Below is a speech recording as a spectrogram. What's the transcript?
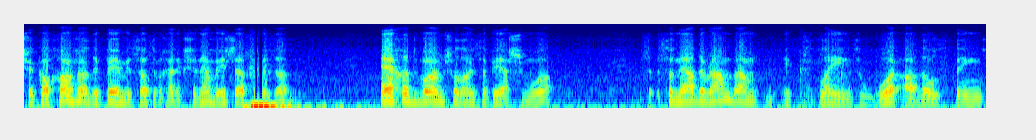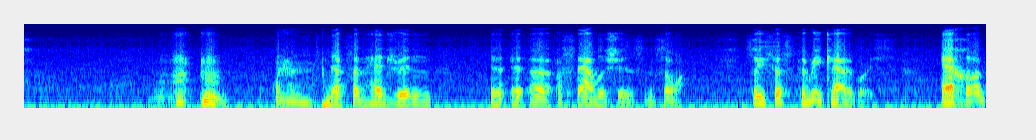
שכל חושב על דיבר מסוס וחלק, שנם ואיש עשר בזודן. איך הדבורם שלו יספי השמוע? So now the Rambam explains what are those things that Sanhedrin uh, uh, establishes and so on. So he says three categories. Echad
